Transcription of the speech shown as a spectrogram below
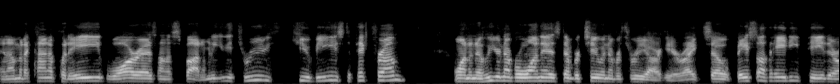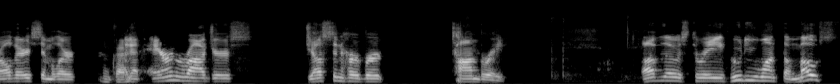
and I'm going to kind of put Abe Juarez on the spot. I'm going to give you three QBs to pick from. I want to know who your number one is, number two, and number three are here, right? So based off ADP, they're all very similar. Okay. I got Aaron Rodgers, Justin Herbert, Tom Brady. Of those three, who do you want the most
